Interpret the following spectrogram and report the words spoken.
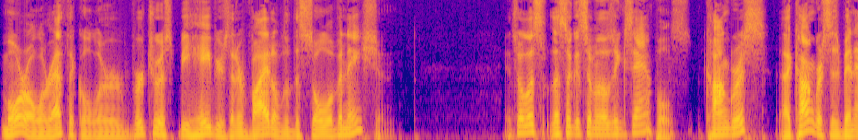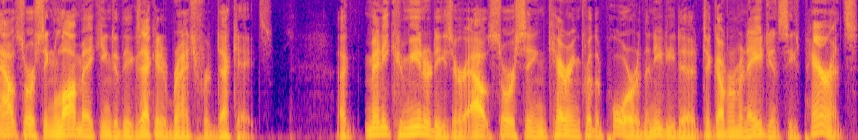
moral or ethical or virtuous behaviors that are vital to the soul of a nation. And so let's let's look at some of those examples. Congress, uh, Congress has been outsourcing lawmaking to the executive branch for decades. Uh, many communities are outsourcing caring for the poor and the needy to, to government agencies. Parents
